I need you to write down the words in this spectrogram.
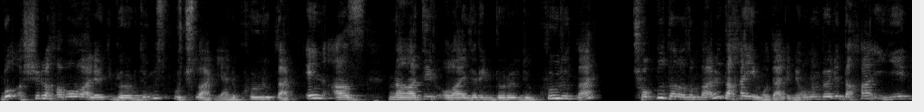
bu aşırı hava olaylarını gördüğümüz uçlar yani kuyruklar en az nadir olayların görüldüğü kuyruklar çoklu dağılımlarla daha iyi modelleniyor. Onun böyle daha iyi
